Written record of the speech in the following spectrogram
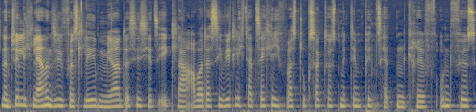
Natürlich lernen sie fürs Leben, ja, das ist jetzt eh klar, aber dass sie wirklich tatsächlich, was du gesagt hast, mit dem Pinzettengriff und fürs,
